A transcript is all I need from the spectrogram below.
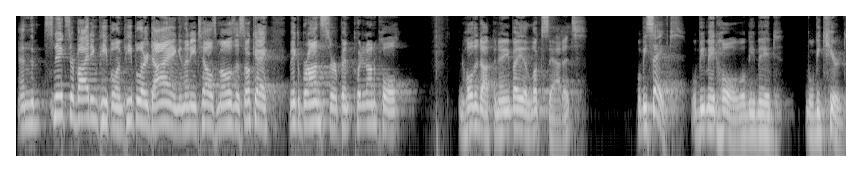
And the snakes are biting people and people are dying. And then he tells Moses, okay, make a bronze serpent, put it on a pole and hold it up. And anybody that looks at it will be saved, will be made whole, will be made, will be cured.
